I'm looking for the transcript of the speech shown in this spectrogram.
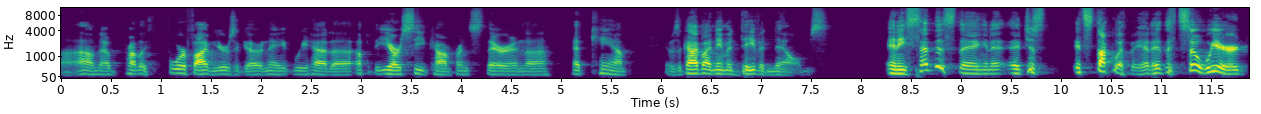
uh, I don't know, probably four or five years ago. Nate, we had a, up at the ERC conference there in the, at camp. It was a guy by the name of David Nelms, and he said this thing, and it, it just it stuck with me, and it, it's so weird.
